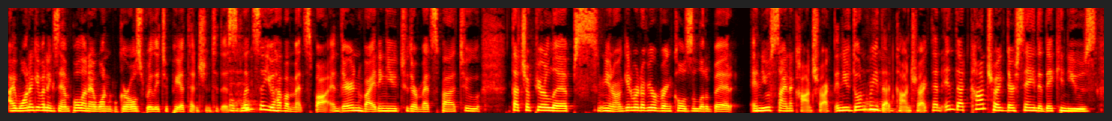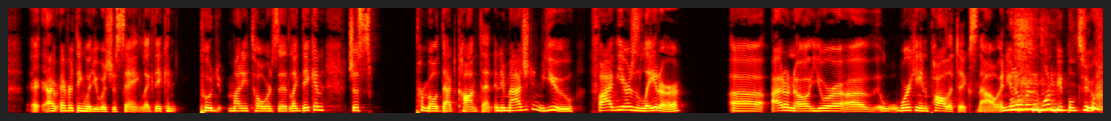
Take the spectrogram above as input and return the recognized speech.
I want to give an example and I want girls really to pay attention to this. Mm-hmm. Let's say you have a med spa and they're inviting you to their med spa to touch up your lips, you know, get rid of your wrinkles a little bit and you sign a contract and you don't read that contract. And in that contract, they're saying that they can use everything what you was just saying. Like they can put money towards it. Like they can just promote that content. And imagine you five years later, uh, I don't know, you're uh, working in politics now and you don't really want people to,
